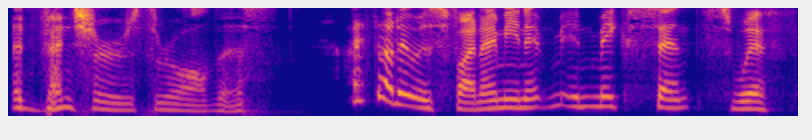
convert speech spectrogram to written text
adventures through all this? I thought it was fun. I mean, it it makes sense with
